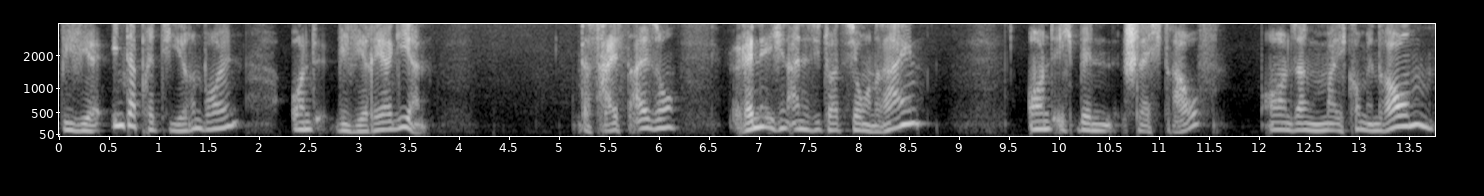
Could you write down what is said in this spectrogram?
wie wir interpretieren wollen und wie wir reagieren. Das heißt also, renne ich in eine Situation rein und ich bin schlecht drauf und sagen wir mal, ich komme in den Raum,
